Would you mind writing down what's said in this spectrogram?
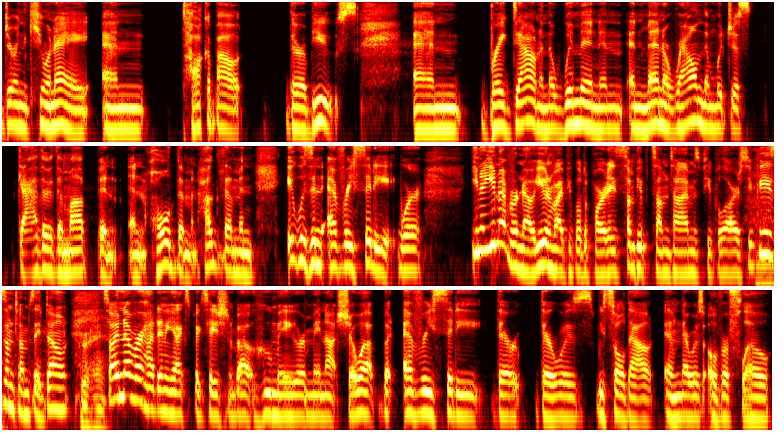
during the Q and A and talk about their abuse and break down, and the women and, and men around them would just gather them up and, and hold them and hug them, and it was in every city where. You know, you never know. You invite people to parties. Some people, sometimes people are RSVP, sometimes they don't. Right. So I never had any expectation about who may or may not show up. But every city, there, there was we sold out, and there was overflow,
